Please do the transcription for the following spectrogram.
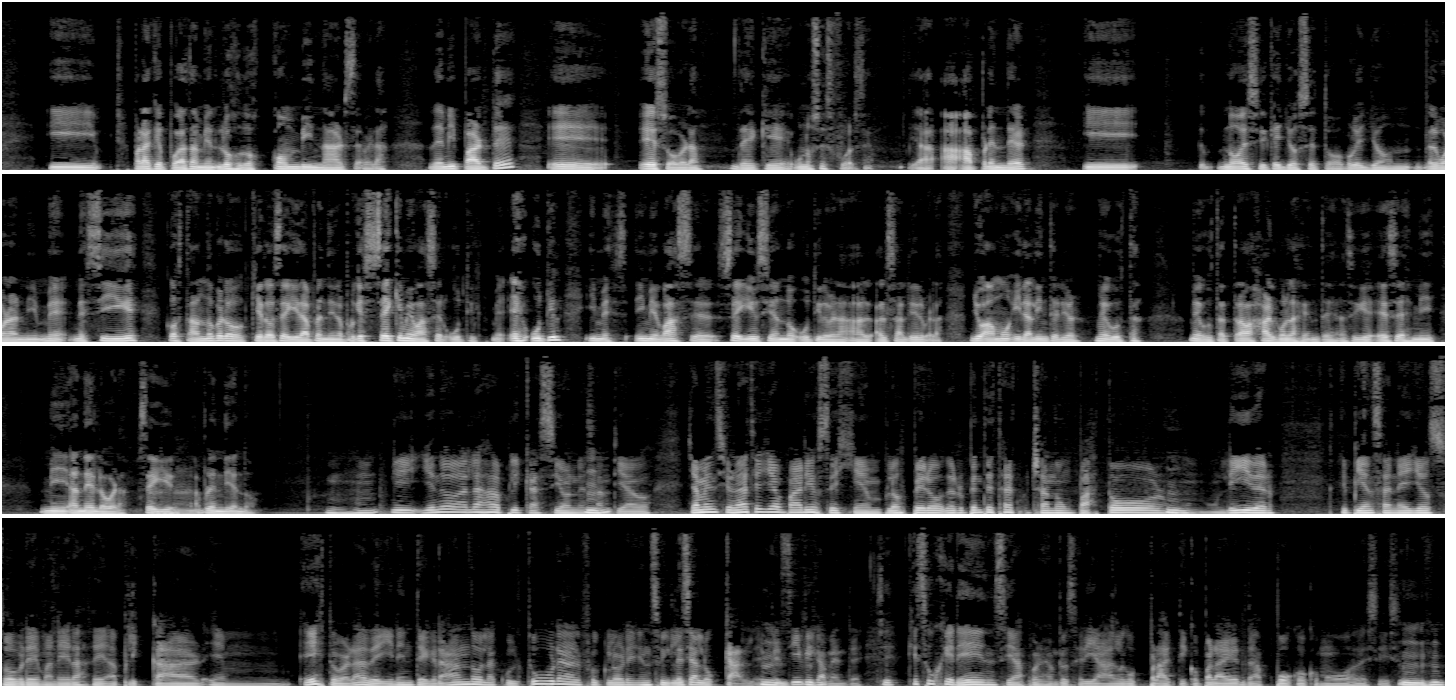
y para que pueda también los dos combinarse, ¿verdad? De mi parte, eh, eso, ¿verdad? De que uno se esfuerce a, a, aprender y no decir que yo sé todo, porque yo el guaraní me, me sigue costando, pero quiero seguir aprendiendo porque sé que me va a ser útil. Me, es útil y me, y me va a ser, seguir siendo útil, ¿verdad? Al, al salir, ¿verdad? Yo amo ir al interior, me gusta, me gusta trabajar con la gente, así que ese es mi, mi anhelo, ¿verdad? Seguir aprendiendo. Y yendo a las aplicaciones, Santiago, ya mencionaste ya varios ejemplos, pero de repente está escuchando un pastor, un, líder, y piensa en ellos sobre maneras de aplicar esto, ¿verdad? De ir integrando la cultura, el folclore en su iglesia local, específicamente. ¿Qué sugerencias, por ejemplo, sería algo práctico para ir de a poco, como vos decís?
